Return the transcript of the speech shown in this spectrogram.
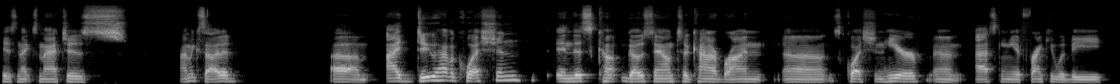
his next matches. I'm excited. Um, I do have a question, and this co- goes down to kind of Brian's uh, question here, um, asking if Frankie would be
